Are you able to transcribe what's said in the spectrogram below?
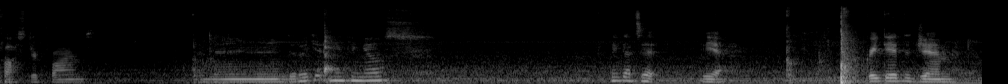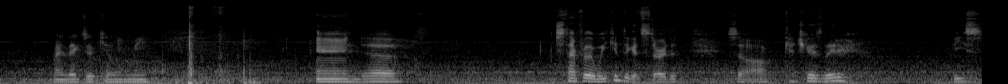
Foster Farms. And then, did I get anything else? I think that's it. But yeah. Great day at the gym. My legs are killing me. And uh, it's time for the weekend to get started. So I'll catch you guys later. Peace.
